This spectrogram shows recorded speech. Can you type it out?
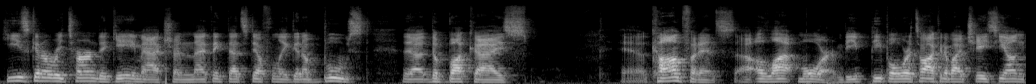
he's going to return to game action, and I think that's definitely going to boost uh, the Buckeyes' uh, confidence uh, a lot more. Be- people were talking about Chase Young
